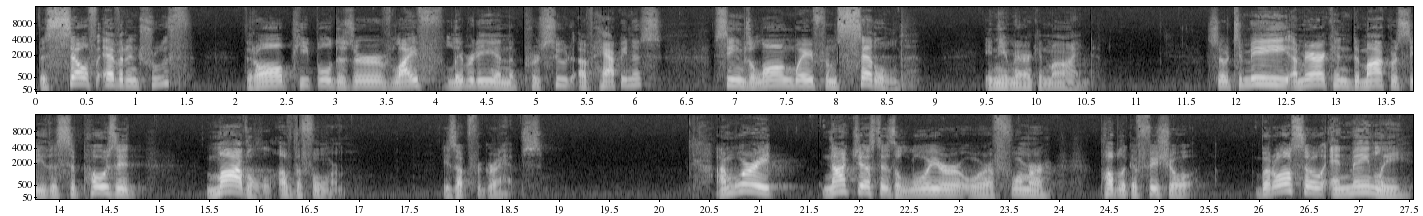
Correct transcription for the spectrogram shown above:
the self evident truth that all people deserve life, liberty, and the pursuit of happiness seems a long way from settled in the American mind. So, to me, American democracy, the supposed model of the form, is up for grabs. I'm worried not just as a lawyer or a former public official, but also and mainly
